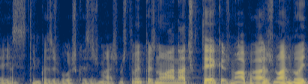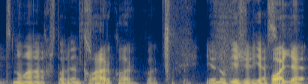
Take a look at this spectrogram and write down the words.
É isso, tem coisas boas, coisas más. Mas também depois não há, não há discotecas, não há bares, não há noite, não há restaurantes. Claro, não- claro, claro. Eu não viajaria assim. Olha,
